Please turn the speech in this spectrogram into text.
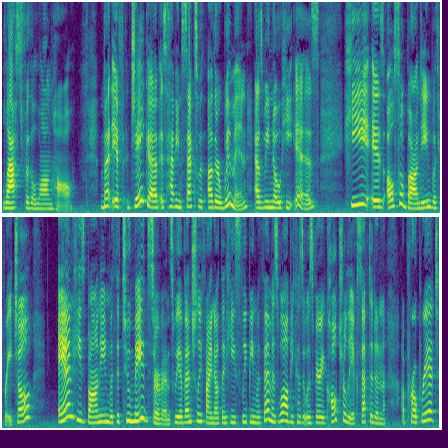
last for the long haul. But if Jacob is having sex with other women, as we know he is, he is also bonding with Rachel and he's bonding with the two maid servants. We eventually find out that he's sleeping with them as well because it was very culturally accepted and appropriate,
